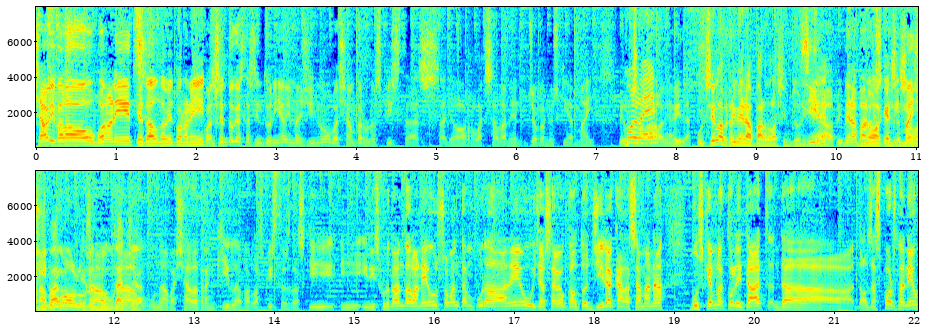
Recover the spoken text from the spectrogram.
Xavi Palau, bona nit. Què tal, David? Bona nit. Quan sento aquesta sintonia m'imagino baixant per unes pistes, allò relaxadament, jo que no he esquiat mai, gustat bé. de la meva vida. Potser la Però- primera part de la sintonia, Sí, eh? la primera part, no aquesta segona m'imagino part, molt és una, un muntatge. una, una baixada tranquil·la per les pistes d'esquí i, i disfrutant de la neu. Som en temporada de neu, ja sabeu que el Tot Gira cada setmana busquem l'actualitat de, dels esports de neu.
